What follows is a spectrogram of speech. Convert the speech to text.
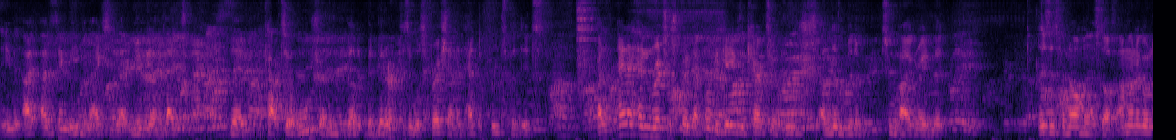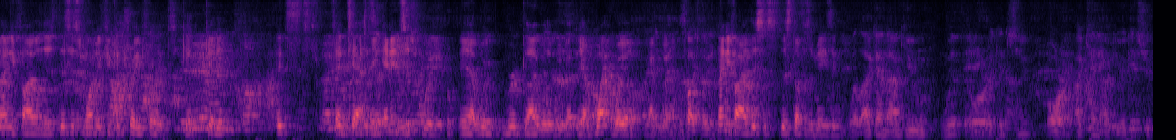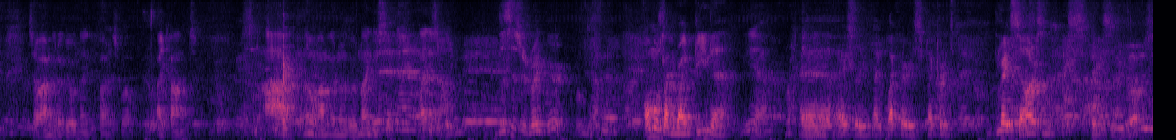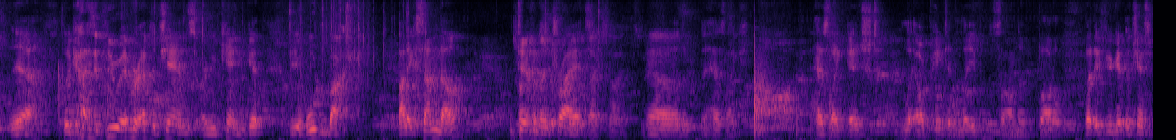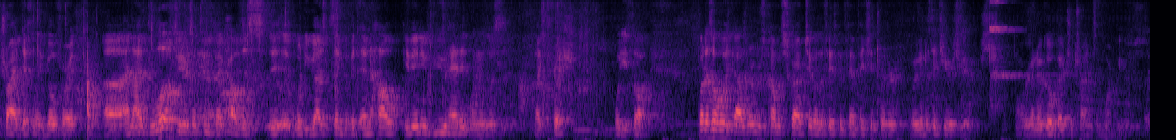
Even I, I think even actually I maybe I liked the Caractère Rouge a little bit, bit better because it was fresh and it had the fruits. But it's I, and in retrospect, I probably gave the Caractère Rouge a little bit of too high grade. But this is phenomenal stuff. I'm gonna go 95 on this. This is one if you can trade for it, get get it. It's fantastic, It's a and it's just whale. yeah we're, we're glad with it. We got yeah white whale, white whale. 95. This is this stuff is amazing. Well, I can't argue with or against you, or I can't argue against you. So I'm gonna go 95 as well. I can't. Ah, no, I'm gonna go 96. 96. This is a great beer. Almost like Ribena. Yeah, right. Uh, actually, like blackberries, blackberries. Great stuff. expensive. Yeah. So guys, if you ever have the chance, or you can get the Rodenbach Alexander, definitely try it. Uh, it has like has like etched or painted labels on the bottle. But if you get the chance to try it, definitely go for it. Uh, and I'd love to hear some feedback how this, uh, what you guys think of it, and how if any of you had it when it was like fresh, what you thought. But as always, guys, remember to comment, subscribe, check out the Facebook fan page and Twitter. We're gonna say cheers. We're gonna go back to trying some more beers.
